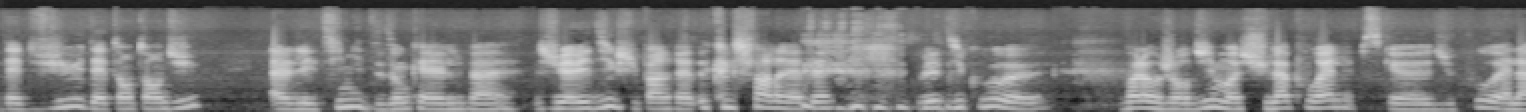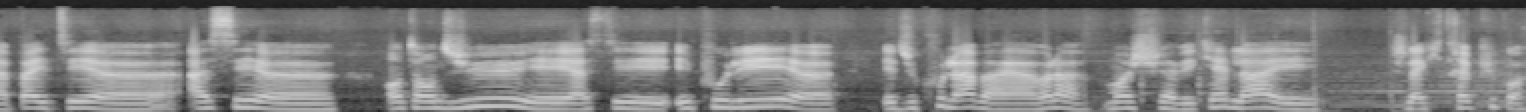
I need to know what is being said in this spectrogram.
d'être vue, d'être entendue. Elle est timide, donc elle va. Je lui avais dit que je lui parlerais, que je parlerais d'elle, mais du coup, voilà, aujourd'hui, moi, je suis là pour elle parce que du coup, elle n'a pas été euh, assez euh, entendue et assez épaulée. Euh, et du coup, là, bah voilà, moi, je suis avec elle là et je la quitterai plus quoi.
